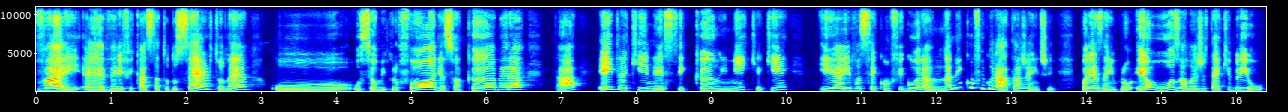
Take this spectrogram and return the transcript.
Vai, eh, verificar se tá tudo certo, né, o o seu microfone, a sua câmera, tá. Entra aqui nesse Can e Mic aqui, e aí você configura não é nem configurar, tá gente. Por exemplo, eu uso a Logitech Brio,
